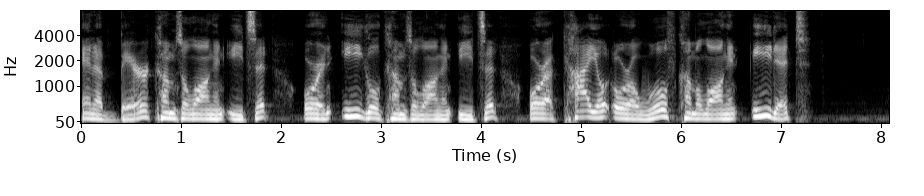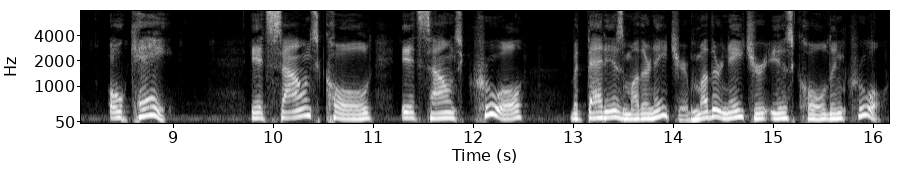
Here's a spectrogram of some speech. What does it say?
and a bear comes along and eats it, or an eagle comes along and eats it, or a coyote or a wolf come along and eat it, okay. It sounds cold, it sounds cruel, but that is Mother Nature. Mother Nature is cold and cruel.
